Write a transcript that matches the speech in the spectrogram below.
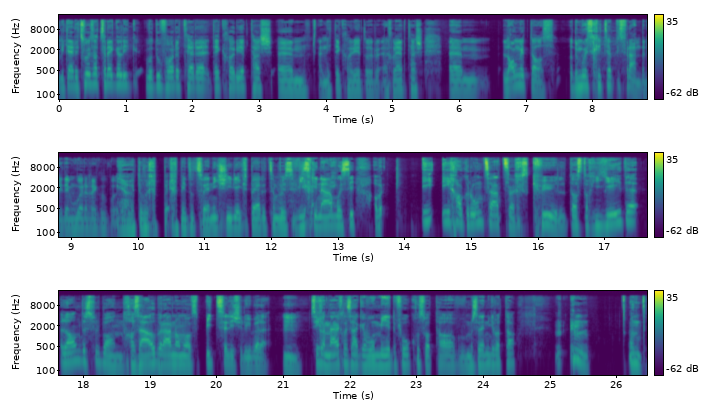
mit der Zusatzregelung, die du vorher deklariert hast, ähm, äh, nicht deklariert oder erklärt hast, ähm, lange das? Oder muss sich jetzt etwas verändern in diesem hohen Regelbuch? Ja, du, ich, ich bin da zu wenig Schiri-Experte, um zu wissen, wie es genau muss sein. Aber ich, ich habe grundsätzlich das Gefühl, dass doch jeder Landesverband kann selber auch noch mal ein bisschen schrauben mm. Sie können eigentlich sagen, wo mehr den Fokus haben wo man es weniger haben Und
